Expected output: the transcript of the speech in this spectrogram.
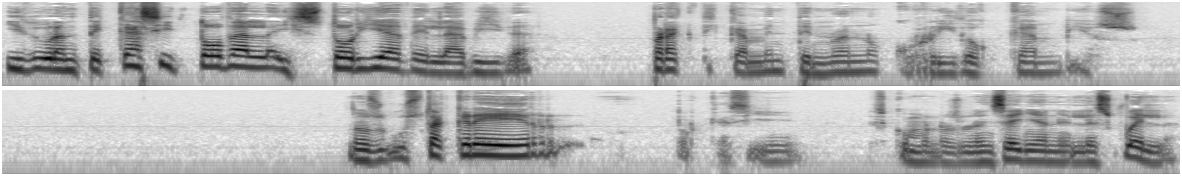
Y durante casi toda la historia de la vida prácticamente no han ocurrido cambios. Nos gusta creer, porque así es como nos lo enseñan en la escuela,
